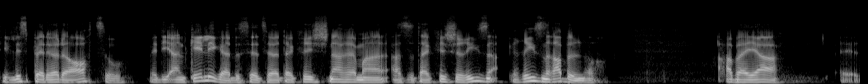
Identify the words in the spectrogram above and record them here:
Die Lisbeth hört doch auch zu. Wenn die Angelika das jetzt hört, da kriege ich nachher mal, also da kriege ich riesen, riesen Rabbel noch. Aber ja, äh,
